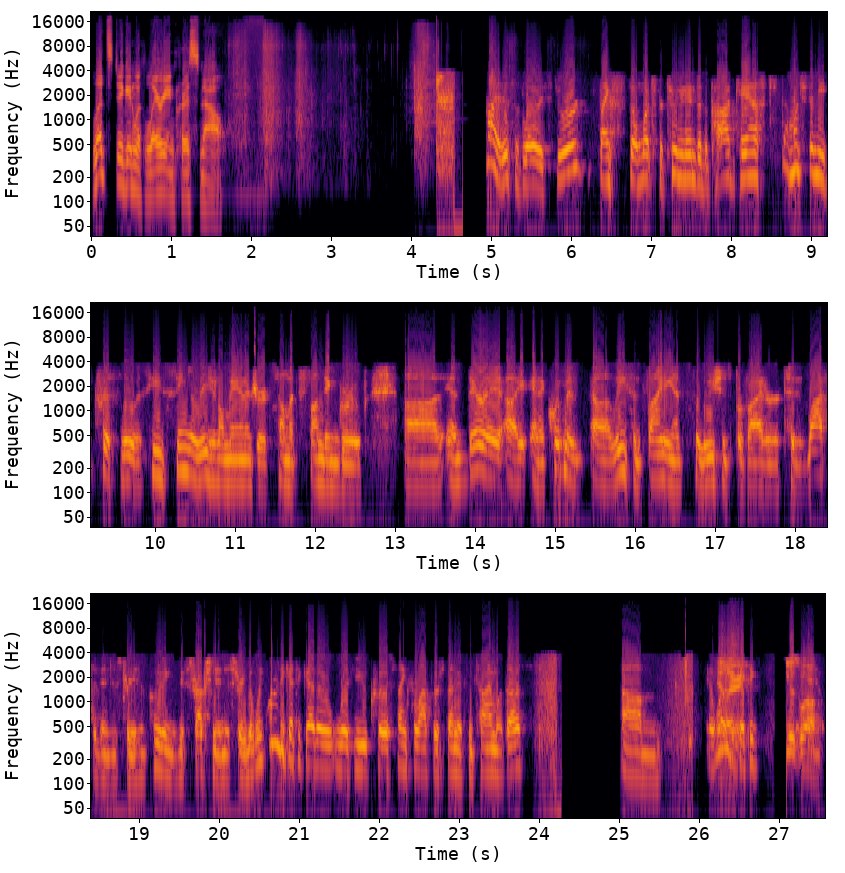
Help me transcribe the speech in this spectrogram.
Let's dig in with Larry and Chris now. Hi, this is Larry Stewart. Thanks so much for tuning into the podcast. I want you to meet Chris Lewis. He's Senior Regional Manager at Summit Funding Group. Uh, and they're a, a, an equipment uh, lease and finance solutions provider to lots of industries, including the construction industry. But we wanted to get together with you, Chris. Thanks a lot for spending some time with us. Um, yeah, Larry, to, you as well.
